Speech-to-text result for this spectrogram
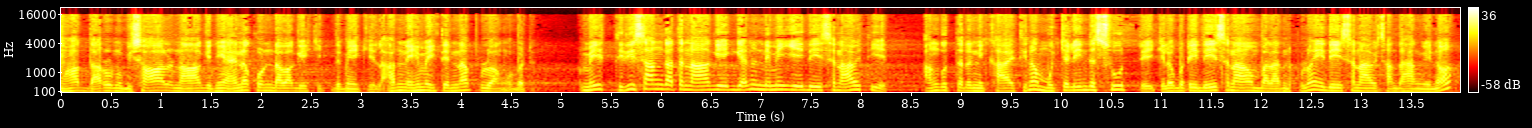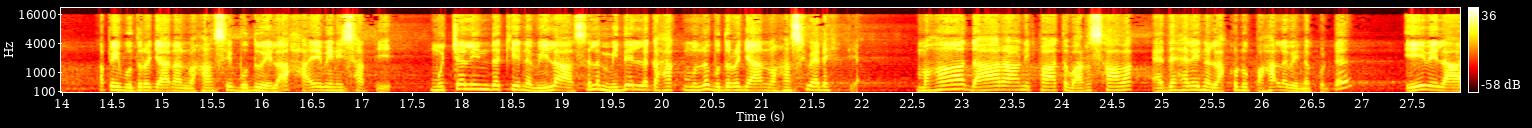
මහත් දරුණු විශාල නාගෙන ඇන කොන්්ඩ වගේ කික්ද මේ කියලා අන්න එහෙම හිතෙන්න්න පුළුවන් ඔබට. මේ තිරිසංගත නාගේ ගැන නෙමේ ඒ දේශනාව තියත්. අංගුත්තර නිකායතින මුච්චලින්ද සූත්‍රය කියල ඔබට දේශනාව බලන්න පුළුව ඒ දේශනාව සඳහන් වෙනවා අපේ බුදුරජාණන් වහන්සේ බුදු වෙලා හයවෙනි සතියේ. මුච්චලින්ද කියන විලා අසල මිදෙල්ල ගහක් මුල්ල බුදුරජාණන් වහන්සේ වැඩ හිටිය. මහා ධාරානිපාත වර්සාවක් ඇදහැලෙන ලකුණු පහළ වෙනකොට ඒ වෙලා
